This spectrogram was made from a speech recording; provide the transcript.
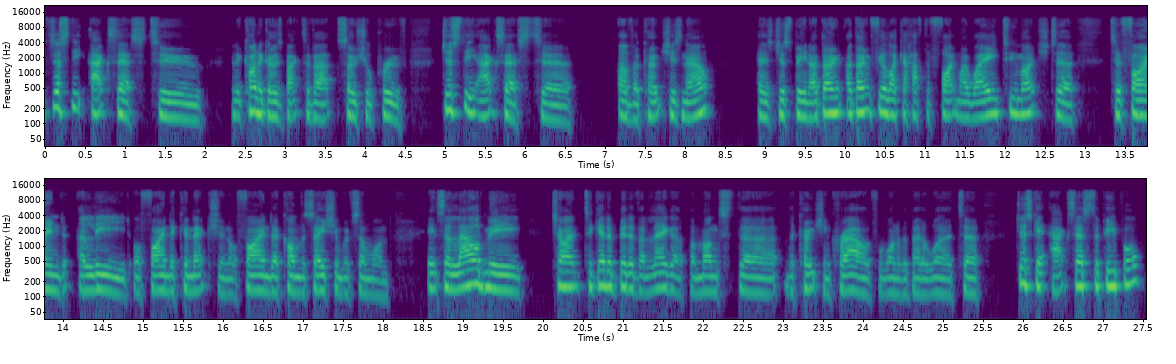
just the access to and it kind of goes back to that social proof. Just the access to other coaches now has just been I don't I don't feel like I have to fight my way too much to to find a lead or find a connection or find a conversation with someone. It's allowed me try to get a bit of a leg up amongst the the coaching crowd, for want of a better word, to just get access to people.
